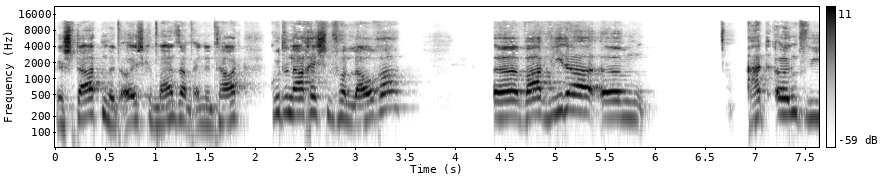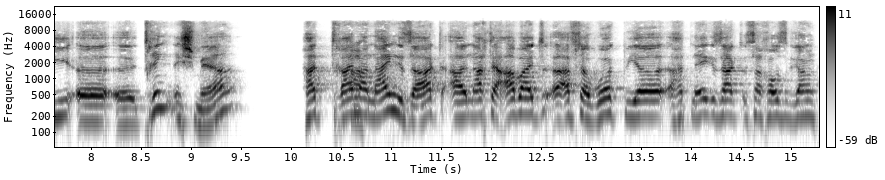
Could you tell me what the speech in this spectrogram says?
Wir starten mit euch gemeinsam in den Tag. Gute Nachrichten von Laura. Äh, war wieder, ähm, hat irgendwie, äh, äh, trinkt nicht mehr hat dreimal ah. Nein gesagt, äh, nach der Arbeit, äh, After Work Bier, hat Nein gesagt, ist nach Hause gegangen,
